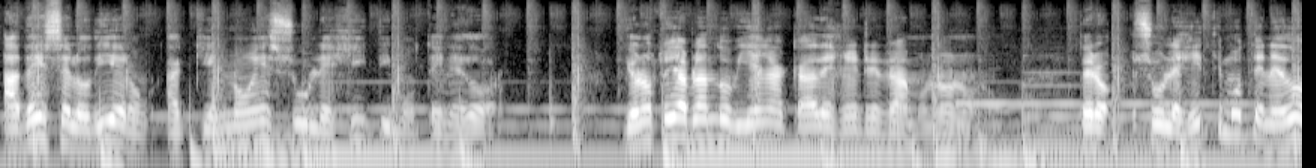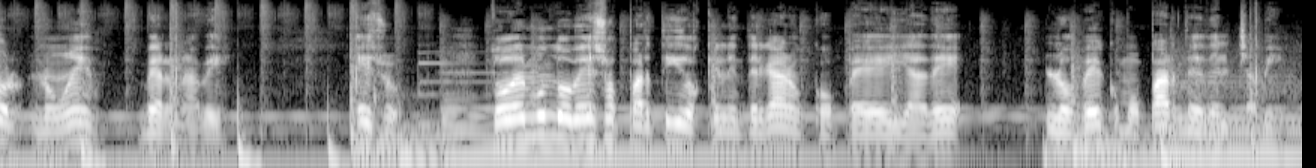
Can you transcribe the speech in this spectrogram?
A D se lo dieron a quien no es su legítimo tenedor. Yo no estoy hablando bien acá de Henry Ramos, no, no, no. Pero su legítimo tenedor no es Bernabé. Eso, todo el mundo ve esos partidos que le entregaron COPE y AD, los ve como parte del chavismo.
